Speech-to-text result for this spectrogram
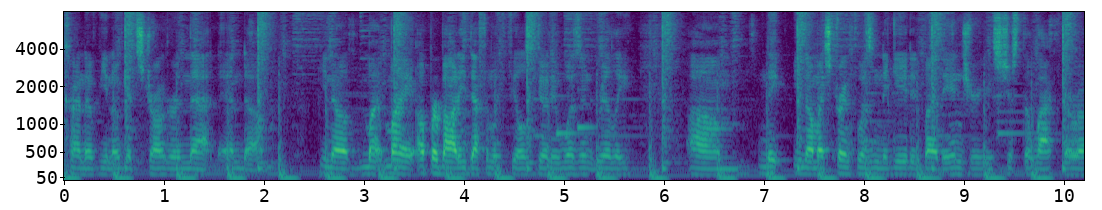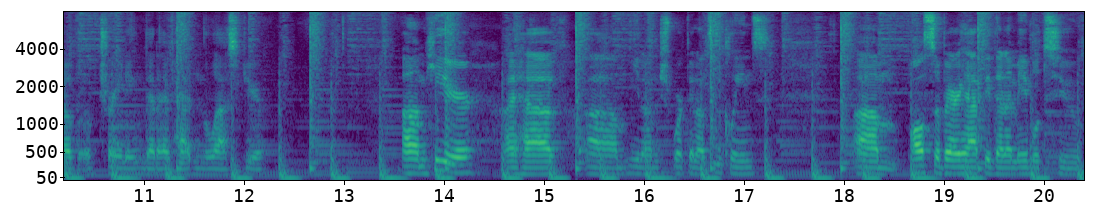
kind of, you know, get stronger in that. And, um, you know, my, my upper body definitely feels good. It wasn't really, um, you know, my strength wasn't negated by the injury. It's just the lack thereof of training that I've had in the last year. Um, here I have, um, you know, I'm just working on some cleans. Um, also very happy that I'm able to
